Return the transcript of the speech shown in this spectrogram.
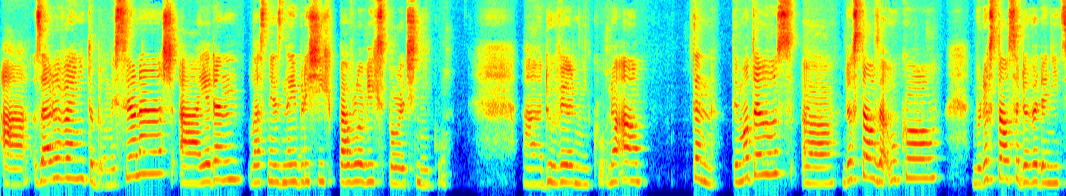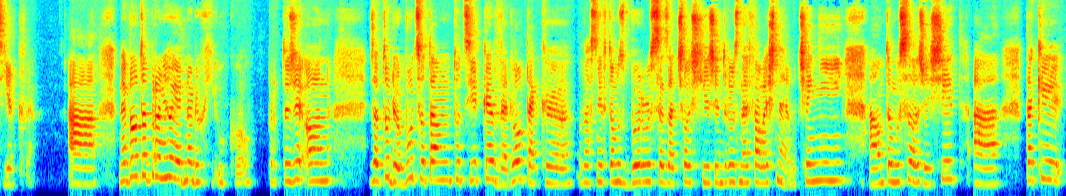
A zároveň to byl misionář a jeden vlastně z nejbližších Pavlových společníků a důvěrníků. No a ten Timoteus uh, dostal za úkol, nebo dostal se do vedení církve. A nebyl to pro něho jednoduchý úkol, protože on za tu dobu, co tam tu církev vedl, tak vlastně v tom sboru se začal šířit různé falešné učení a on to musel řešit a taky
